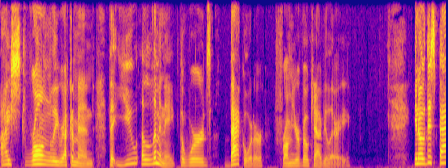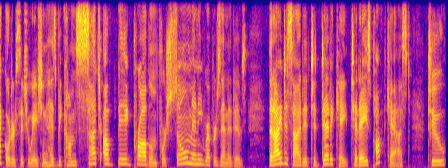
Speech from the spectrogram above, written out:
I strongly recommend that you eliminate the words backorder from your vocabulary. You know, this backorder situation has become such a big problem for so many representatives that I decided to dedicate today's podcast to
